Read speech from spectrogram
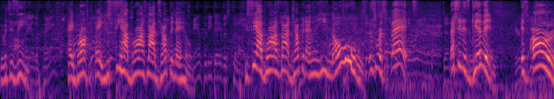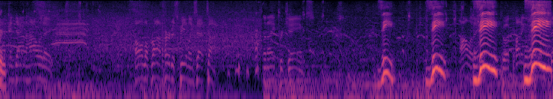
Give it to Z. Hey, Bron. Hey, you see how Bron's not jumping at him? You see how Bron's not jumping at him? He knows. It's respect. That shit is given. It's earned. LeBron hurt his feelings that time. The night for James. Z. Z. Z. Z.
